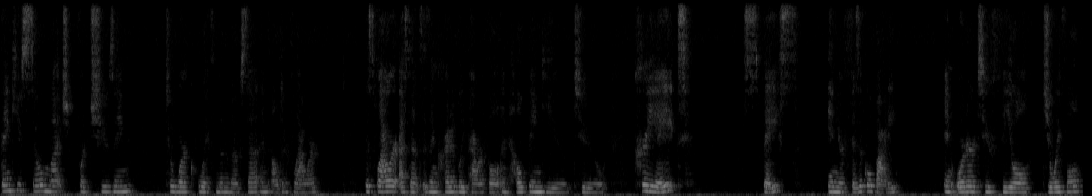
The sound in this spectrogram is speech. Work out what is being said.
Thank you so much for choosing to work with mimosa and elderflower. This flower essence is incredibly powerful in helping you to create space in your physical body in order to feel joyful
